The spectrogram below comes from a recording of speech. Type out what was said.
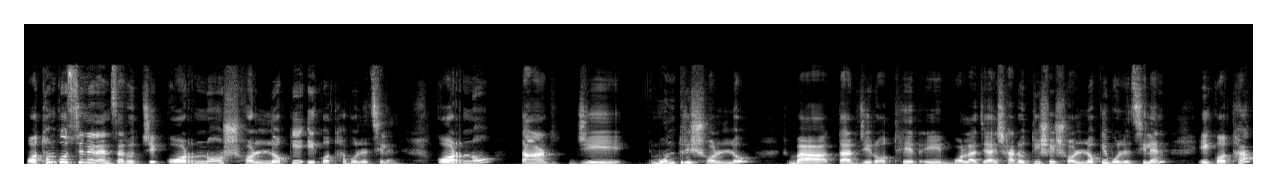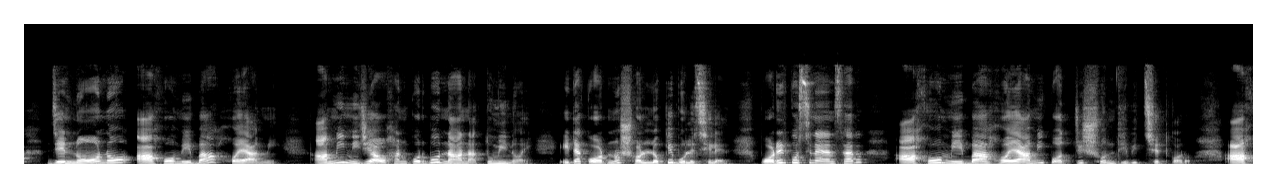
প্রথম কোশ্চেনের অ্যান্সার হচ্ছে, কর্ণ শল্যকে কথা বলেছিলেন। কর্ণ তার যে মন্ত্রী শল্য বা তার যে রথের এ বলা যায়, সারথী সেই শল্যকে বলেছিলেন এ কথা যে, ন ন, আহ মেবা হয়ামি নিজে আহ্বান করব, না না, তুমি নয়। এটা কর্ণ শল্যকে বলেছিলেন। পরের কোশ্চেনের অ্যান্সার আহ মেবা হয়ামি পদ্রির সন্ধি বিচ্ছেদ করো। আহ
